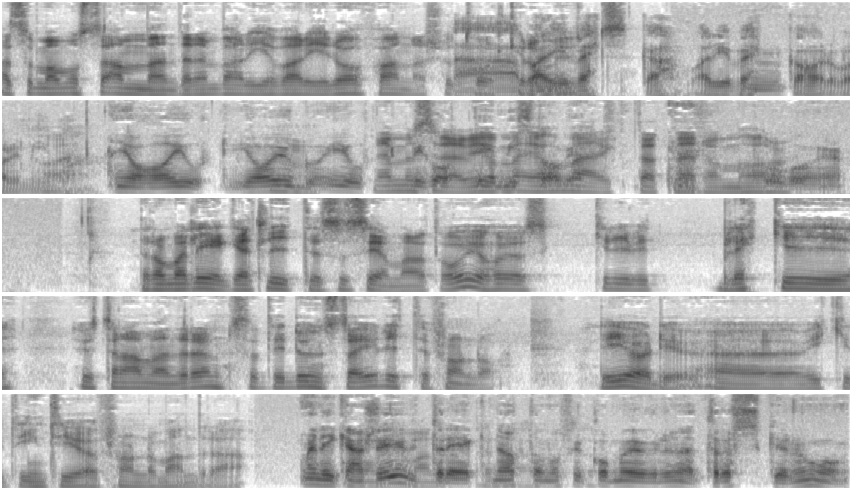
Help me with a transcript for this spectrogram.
alltså man måste använda den varje, varje dag för annars så Nej, torkar varje de ut. vecka. Varje vecka har det varit mina. Jag har gjort, jag har ju Mm. gjort, Nej men sådär, det jag, jag har märkt att när de har, när de har legat lite så ser man att oj, har jag skrivit bläck i utan att använda den. Så att det dunstar ju lite från dem. Det gör det ju, eh, vilket det inte gör från de andra. Men det kanske är uträknat om man ska komma över den här tröskeln någon gång.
